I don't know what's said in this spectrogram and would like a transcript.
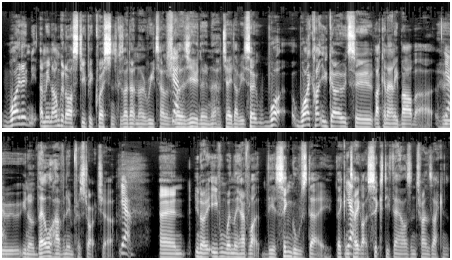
Why don't you, I mean I'm going to ask stupid questions because I don't know retail as Sure. well as you do now, JW. So what? Why can't you go to like an Alibaba who Yeah. you know they'll have an infrastructure Yeah. and you know even when they have like the singles day they can Yeah. take like sixty thousand transaction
